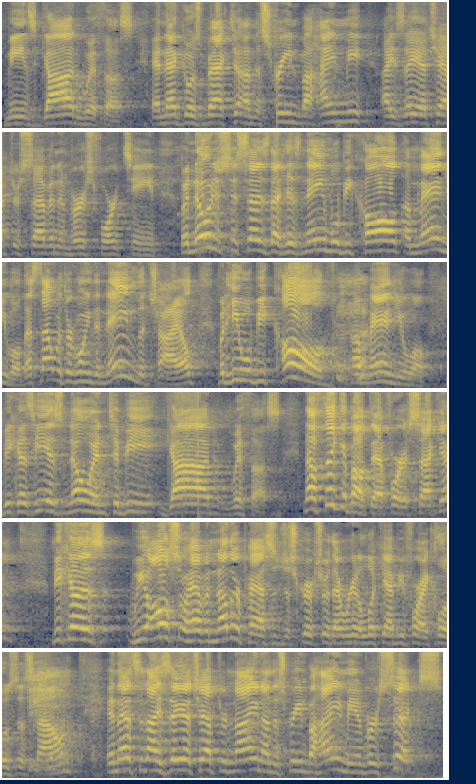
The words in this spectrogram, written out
means God with us. And that goes back to on the screen behind me, Isaiah chapter 7 and verse 14. But notice it says that his name will be called Emmanuel. That's not what they're going to name the child, but he will be called Emmanuel because he is known to be God with us. Now think about that for a second. Because we also have another passage of scripture that we're going to look at before I close this down, and that's in Isaiah chapter 9 on the screen behind me in verse 6.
